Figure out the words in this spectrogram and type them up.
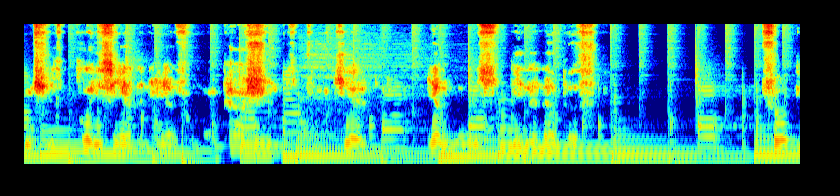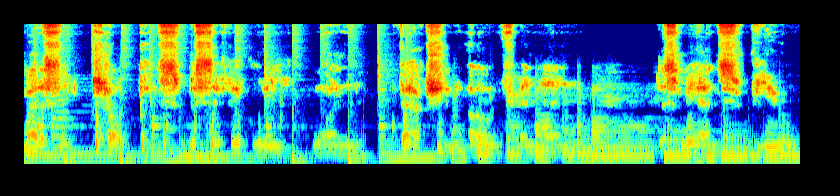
which is, plays hand in hand from my passion from a kid, animals, being an empath, folk medicine, kelp specifically, one faction of, and then this man's view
